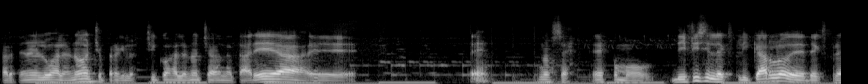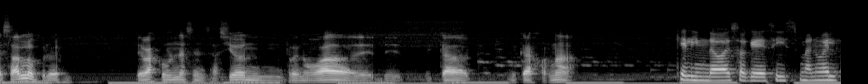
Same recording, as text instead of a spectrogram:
para tener luz a la noche, para que los chicos a la noche hagan la tarea. Eh, eh, no sé, es como difícil de explicarlo, de, expresarlo, pero te vas con una sensación renovada de, cada, de cada jornada. Qué lindo eso que decís, Manuel.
